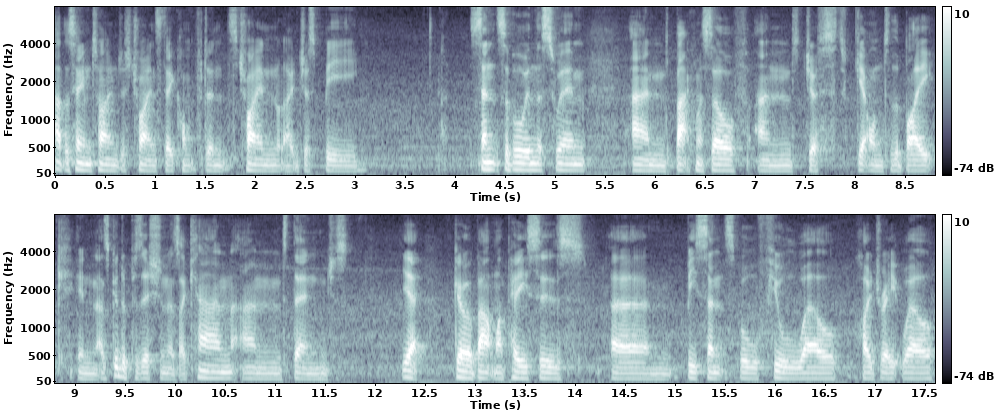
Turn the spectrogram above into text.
at the same time, just try and stay confident, try and like just be sensible in the swim and back myself and just get onto the bike in as good a position as I can and then just, yeah, go about my paces, um, be sensible, fuel well, hydrate well.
